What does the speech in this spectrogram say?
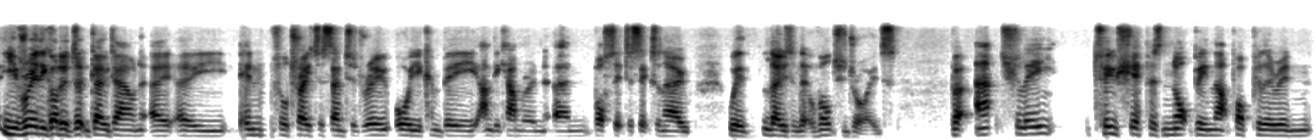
you've really got to go down a, a infiltrator centered route, or you can be Andy Cameron and boss it to six and zero oh with loads of little vulture droids. But actually, two ship has not been that popular in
